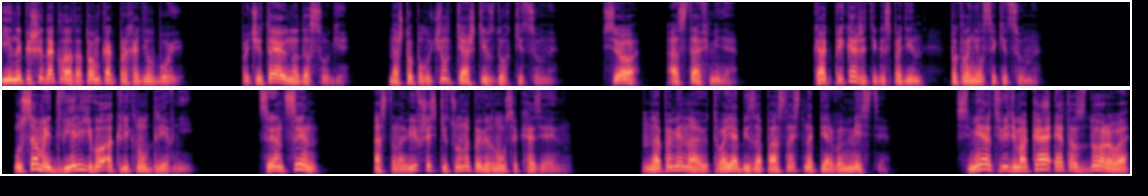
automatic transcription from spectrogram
И напиши доклад о том, как проходил бой. Почитаю на досуге». На что получил тяжкий вздох Кицуны. «Все, оставь меня». «Как прикажете, господин», — поклонился Кицуна. У самой двери его окликнул древний. «Цин-цин!» Остановившись, Кицуна повернулся к хозяину. «Напоминаю, твоя безопасность на первом месте. Смерть ведьмака — это здорово,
